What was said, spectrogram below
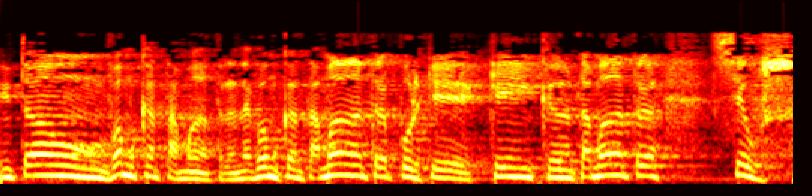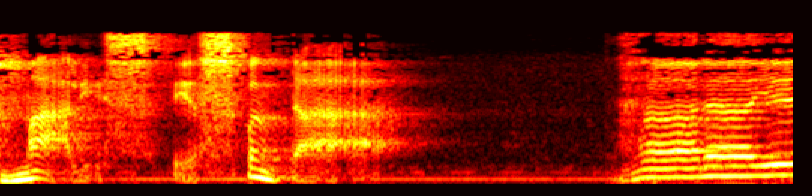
Então, vamos cantar mantra, né? Vamos cantar mantra, porque quem canta mantra, seus males espanta. Haraye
